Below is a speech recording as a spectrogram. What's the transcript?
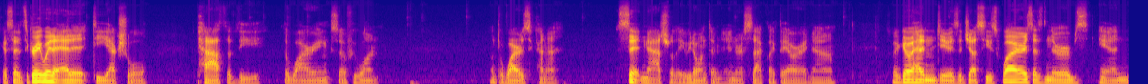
like I said, it's a great way to edit the actual path of the the wiring. So if we want want the wires to kind of sit naturally, we don't want them to intersect like they are right now. So what I go ahead and do is adjust these wires as NURBS and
